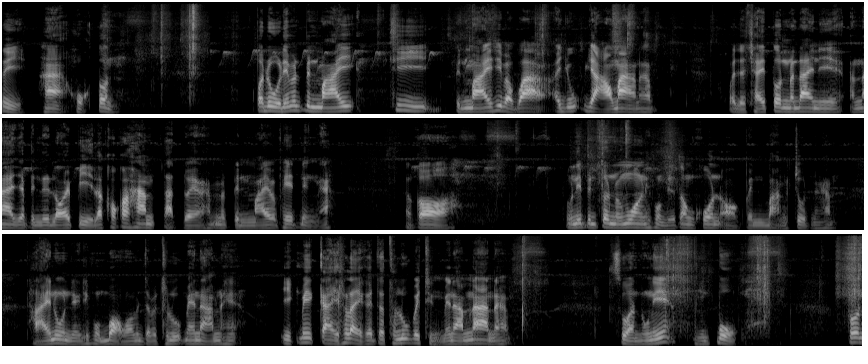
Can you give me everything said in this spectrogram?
สี่ห้าหกต้น ประดู่นี้มันเป็นไม้ที่เป็นไม้ที่แบบว่าอายุยาวมากนะครับกว่าจะใช้ต้นมันได้นี่อันน่าจะเป็นร้อยปี แล้วเขาก็ห้ามตัดด้วยนะครับมันเป็นไม้ประเภทหนึ่งนะ แล้วก็ ตรงนี้เป็นต้นมะม่วงที่ผมจะต้องโค่นออกเป็นบางจุดนะครับท้ายนู่นอย่างที่ผมบอกว่ามันจะไปทะลุแม่น้ำนะฮะอีกไม่ไกลเท่าไหร่ก็จะทะลุไปถึงแม่น้ำน่านนะครับ ส่วนตรงนี้ผมปลูกต้น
